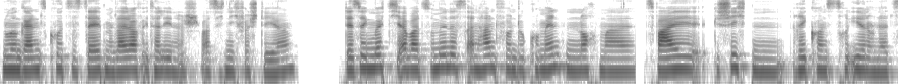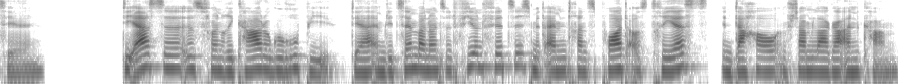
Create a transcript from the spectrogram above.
Nur ein ganz kurzes Statement, leider auf Italienisch, was ich nicht verstehe. Deswegen möchte ich aber zumindest anhand von Dokumenten nochmal zwei Geschichten rekonstruieren und erzählen. Die erste ist von Riccardo Goruppi, der im Dezember 1944 mit einem Transport aus Triest in Dachau im Stammlager ankam.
